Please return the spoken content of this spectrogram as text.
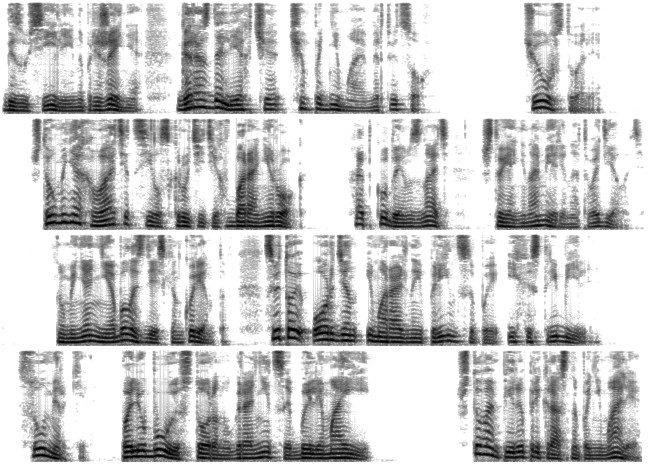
без усилий и напряжения, гораздо легче, чем поднимаю мертвецов. Чувствовали, что у меня хватит сил скрутить их в бараний рог. Откуда им знать, что я не намерен этого делать? У меня не было здесь конкурентов. Святой Орден и моральные принципы их истребили. Сумерки по любую сторону границы были мои. Что вампиры прекрасно понимали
